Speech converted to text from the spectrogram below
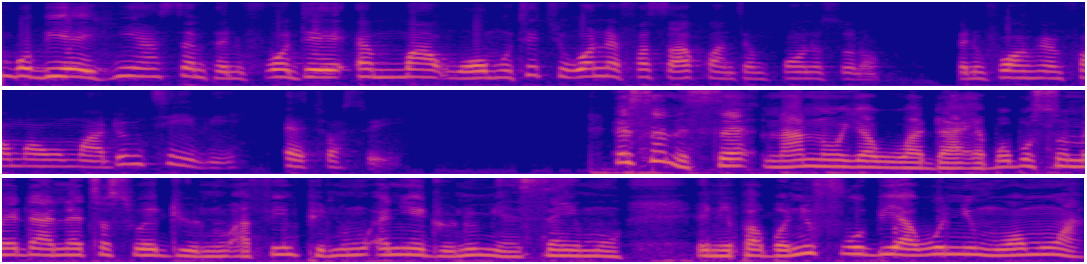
mbɔ bi a eh, ehia sɛ mpanimfoɔ de eh, ma wɔn mo titi wɔn so mpanimfoɔ nhwɛ mfama wɔn mu adum tv ɛtoa so yi. ɛsiane sɛ n'ano yɛwoa da ɛbɔ bosome da na ɛtɔ so aduonu afe mpinu ne aduonu mmiɛnsa yi mu nnipa bɔnefoɔ bi a wɔnim wɔn a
